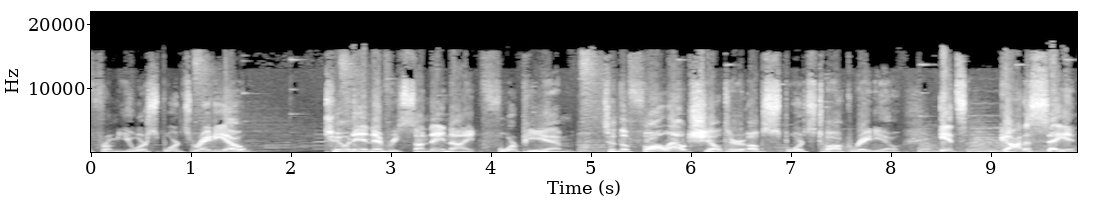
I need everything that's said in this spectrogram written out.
From your sports radio? Tune in every Sunday night, 4 p.m., to the Fallout Shelter of Sports Talk Radio. It's Gotta Say It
